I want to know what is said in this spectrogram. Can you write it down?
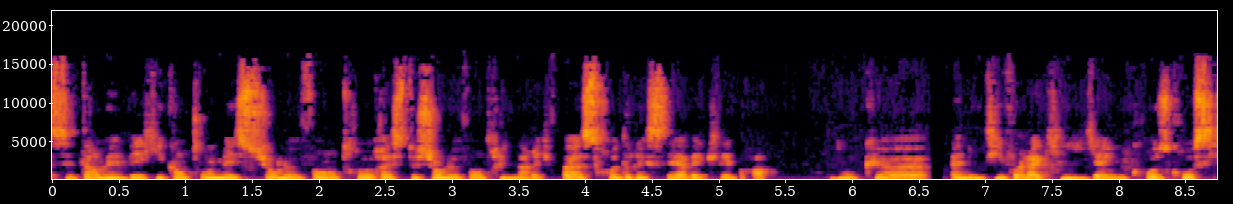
C'est un bébé qui, quand on le met sur le ventre, reste sur le ventre. Il n'arrive pas à se redresser avec les bras. Donc, euh, elle nous dit voilà qu'il y a une grosse, grosse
